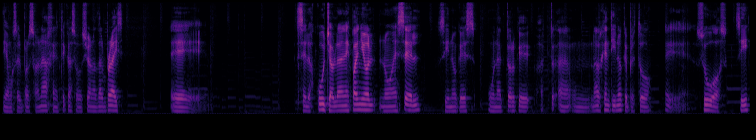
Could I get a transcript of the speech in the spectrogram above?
digamos, el personaje, en este caso Jonathan Price, se lo escucha hablar en español, no es él, sino que es un actor que. Ah, un argentino que prestó eh, su voz. ¿sí?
